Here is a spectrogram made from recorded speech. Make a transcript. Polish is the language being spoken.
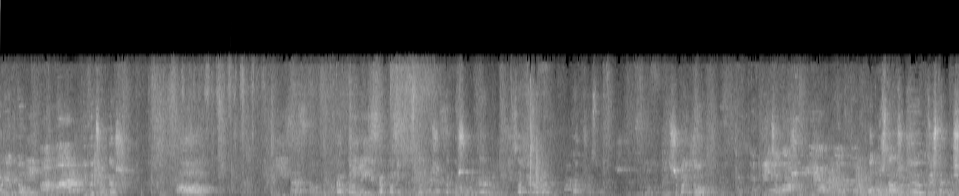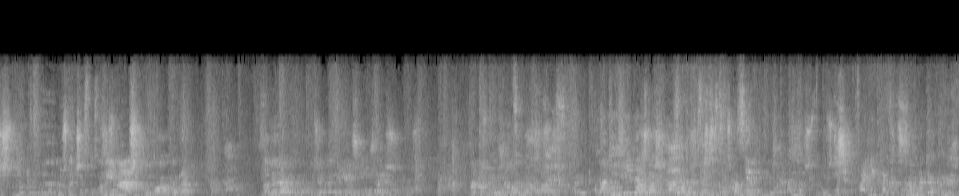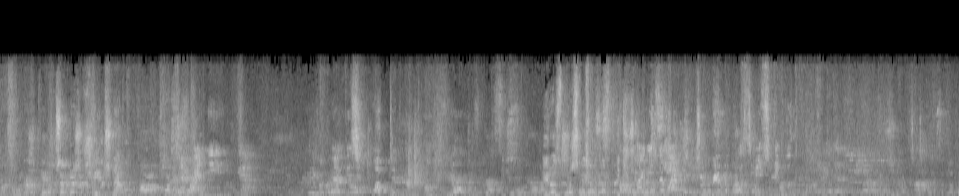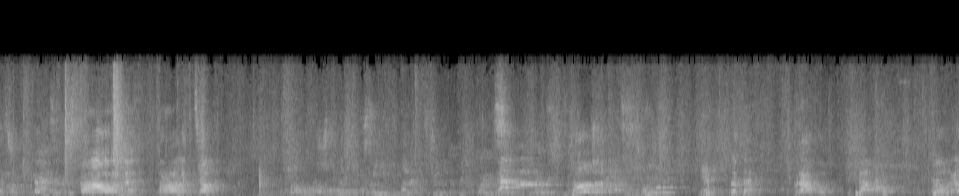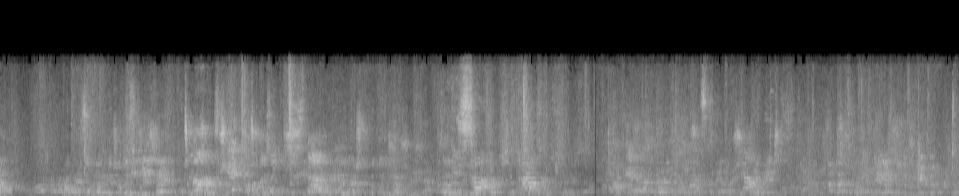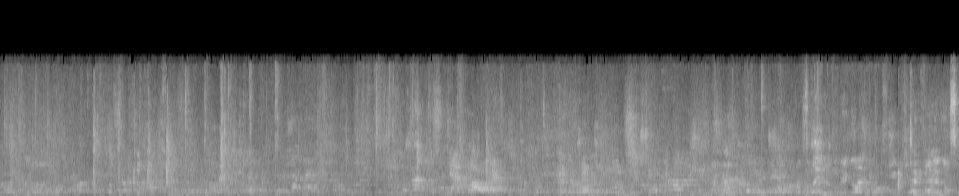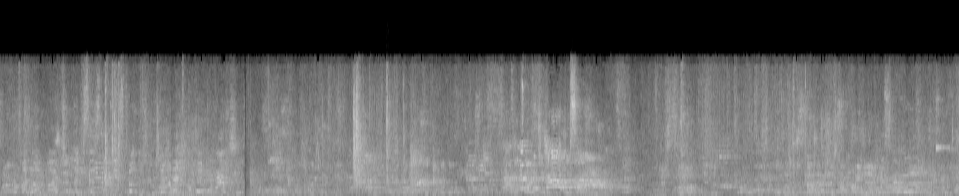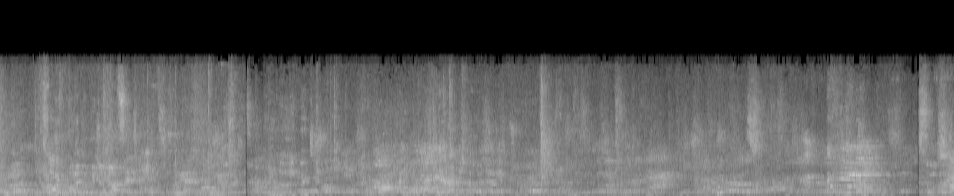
Tu i wyciągasz um, kartonik i kartonik zostawisz. A koszulkę zabierałem na krzesło. Trzymaj tu i ciągniesz. Odłóż tam, żeby gdzieś tak musisz luźne krzesło znaleźć przy kurtkach, dobra? Zabieramy, tylko pójdziemy na nie wiesz? Będziesz mi użyła A tu nie też masz. To Fajnie graficzna taka wyszła wiesz? Przepraszam, świetna. Jakiś chłopczyk nam pomógł. I rozproszę ją tam. Dziękujemy bardzo. Ale, ale co? Dobrze. Prawda? Brawo, brawo. Dobra. Dobra, wiesz, widzicie? Poczekaj, poczekaj, poczekaj z tym chwilę. Ja będę też tylko to już. Czerwony nos ma. Pomalować, napisać z drugiej strony życzenia i tutaj powiesić.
